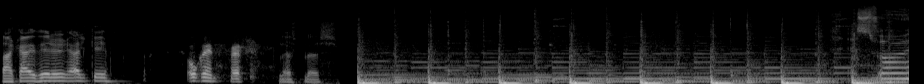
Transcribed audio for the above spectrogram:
Þakka ég fyrir Helgi. Ok, þess. Bless, bless. It's 4 a.m. I can't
